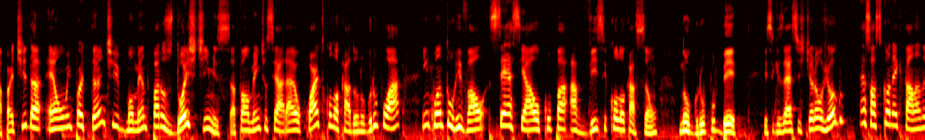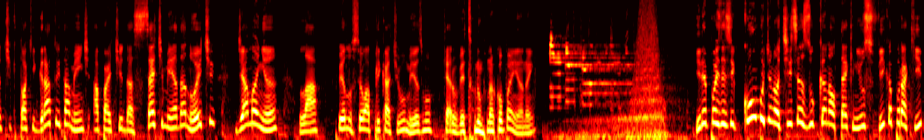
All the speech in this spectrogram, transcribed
A partida é um importante momento para os dois times. Atualmente o Ceará é o quarto colocado no grupo A, enquanto o rival CSA ocupa a vice-colocação no grupo B. E se quiser assistir ao jogo, é só se conectar lá no TikTok gratuitamente a partir das 7h30 da noite de amanhã, lá pelo seu aplicativo mesmo. Quero ver todo mundo acompanhando, hein? E depois desse combo de notícias, o Canal Tech News fica por aqui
